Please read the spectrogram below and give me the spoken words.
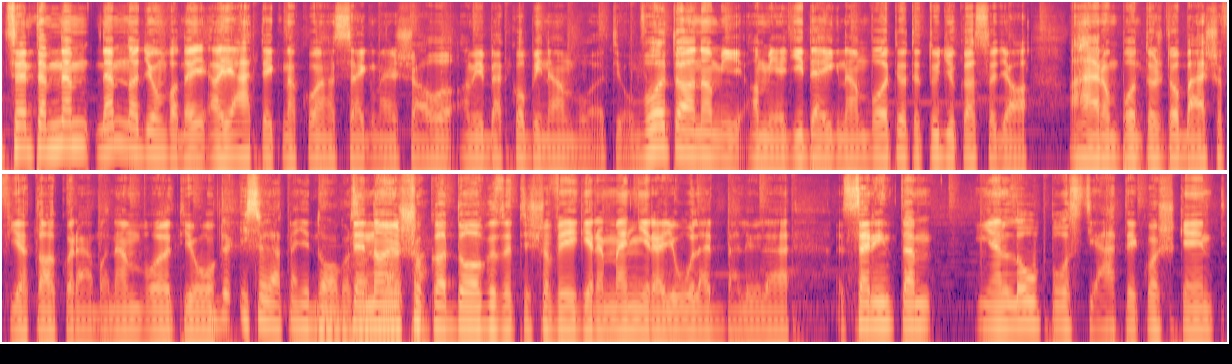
szerintem nem, nem nagyon van a játéknak olyan szegmens, ahol, amiben Kobi nem volt jó. Volt olyan, ami, ami egy ideig nem volt jó, tehát tudjuk azt, hogy a, a három pontos dobás a fiatal korában nem volt jó. De iszonyat mennyit dolgozott. De nagyon rajta. sokat dolgozott, és a végére mennyire jó lett belőle. Szerintem ilyen low post játékosként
